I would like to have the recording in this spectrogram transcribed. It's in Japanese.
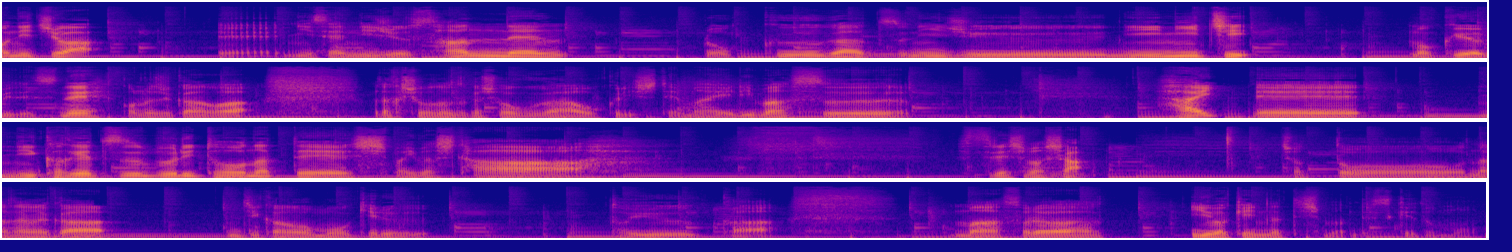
こんにちは。えー、2023年6月22日木曜日ですね。この時間は私、小野塚翔吾がお送りしてまいります。はい、えー、2ヶ月ぶりとなってしまいました。失礼しました。ちょっと、なかなか時間を設けるというか、まあ、それは言い訳になってしまうんですけども。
